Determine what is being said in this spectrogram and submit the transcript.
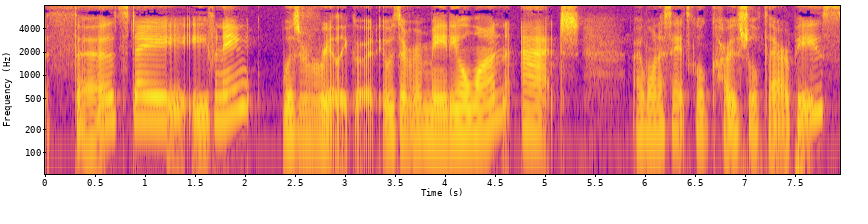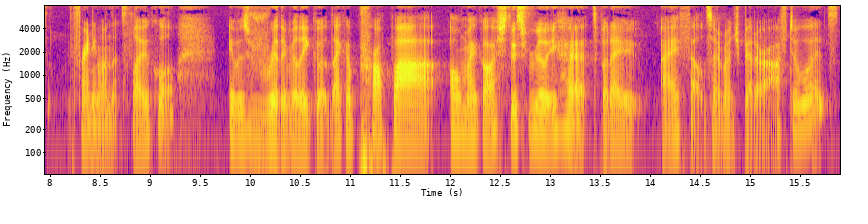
Thursday evening was really good. It was a remedial one at, I want to say it's called Coastal Therapies for anyone that's local. It was really, really good. Like a proper, oh my gosh, this really hurts, but I, I felt so much better afterwards.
